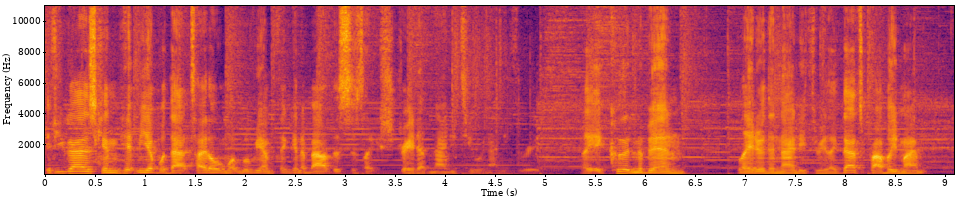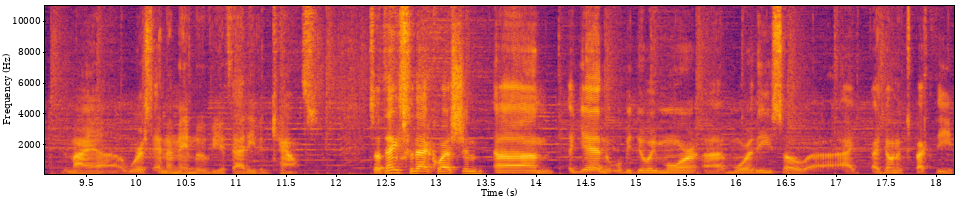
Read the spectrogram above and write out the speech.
if you guys can hit me up with that title and what movie I'm thinking about, this is like straight up 92 or 93. Like it couldn't have been later than 93. Like that's probably my my uh, worst MMA movie if that even counts. So thanks for that question. Um, again, we'll be doing more uh, more of these, so uh, I, I don't expect the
